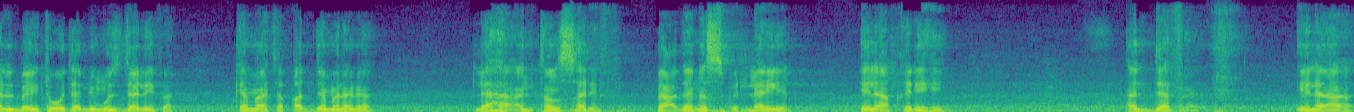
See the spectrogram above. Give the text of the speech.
البيتوتة بمزدلفة كما تقدم لنا لها أن تنصرف بعد نصف الليل إلى آخره. الدفع إلى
